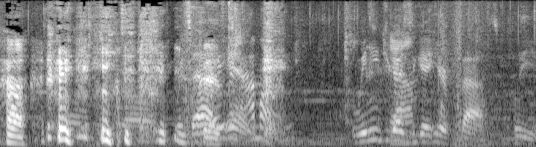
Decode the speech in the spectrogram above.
Huh. he's That- pissed. yeah. Am I? We need you guys Yeah. to get here fast, please.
